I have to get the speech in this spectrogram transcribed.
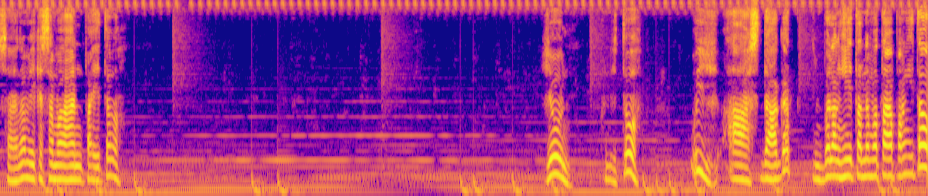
Sana may kasamahan pa ito. Yun. Ano ito? Uy, ahas dagat. Yung balanghita na matapang ito.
